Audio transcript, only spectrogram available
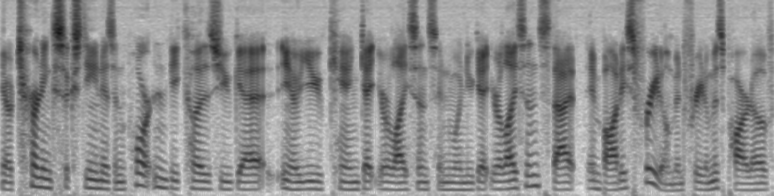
you know, turning 16 is important because you get, you know, you can get your license, and when you get your license, that embodies freedom, and freedom is part of,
